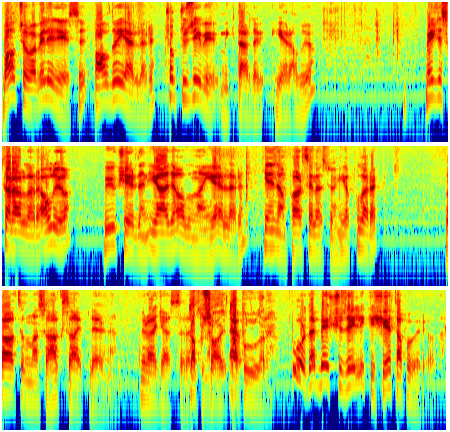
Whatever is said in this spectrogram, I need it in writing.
Balçova Belediyesi aldığı yerleri çok cüzi bir miktarda yer alıyor. Meclis kararları alıyor. Büyükşehir'den iade alınan yerlerin yeniden parselasyon yapılarak dağıtılması hak sahiplerine müracaat sırasında. Tapu sahibi, Evet. tapululara. Burada 550 kişiye tapu veriyorlar.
